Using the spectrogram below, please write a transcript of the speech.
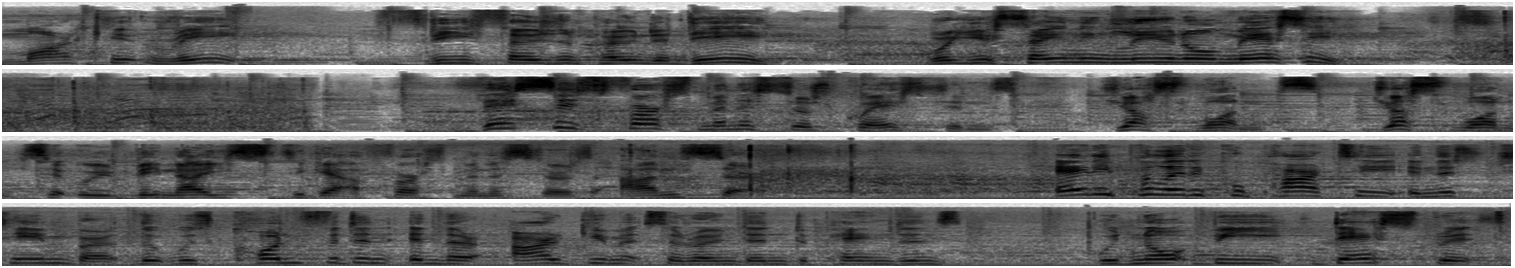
market rate, £3,000 a day. Were you signing Lionel Messi? This is First Minister's questions. Just once, just once, it would be nice to get a First Minister's answer. Any political party in this chamber that was confident in their arguments around independence would not be desperate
